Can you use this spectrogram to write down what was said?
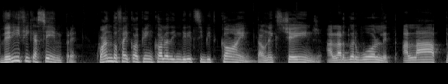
verifica sempre quando fai copia e incolla di indirizzi Bitcoin da un exchange all'hardware wallet, all'app,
